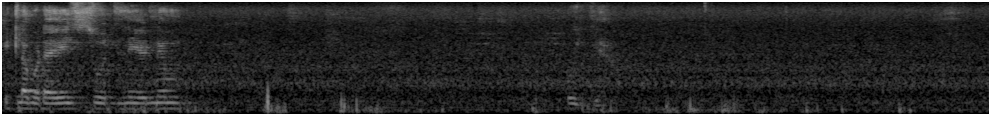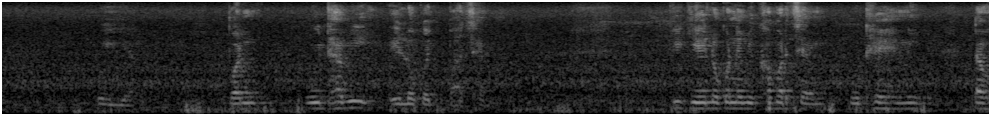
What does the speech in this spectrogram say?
કેટલા બધા એ શોધને એને એમ હોઈ ગયા. હોઈ પણ ઉઠા એ લોકો જ પાછા. કે એ લોકોને બી ખબર છે એમ, ઉઠે એની ત્યાં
